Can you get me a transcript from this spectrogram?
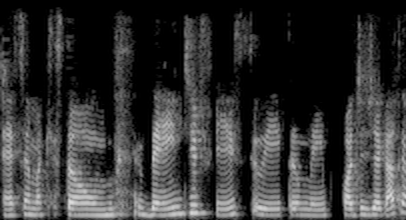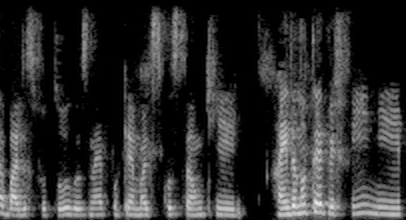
Essa é uma questão bem difícil e também pode gerar trabalhos futuros, né? Porque é uma discussão que ainda não teve fim e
